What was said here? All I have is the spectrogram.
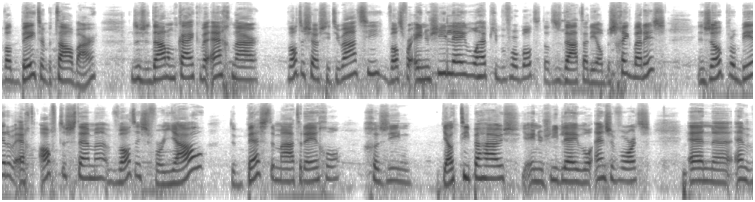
wat beter betaalbaar. Dus daarom kijken we echt naar wat is jouw situatie? Wat voor energielabel heb je bijvoorbeeld? Dat is data die al beschikbaar is. En zo proberen we echt af te stemmen. Wat is voor jou de beste maatregel gezien jouw type huis, je energielabel enzovoorts. En, uh, en,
